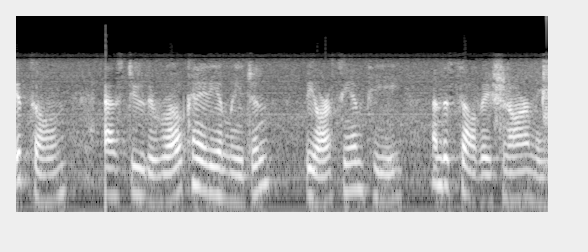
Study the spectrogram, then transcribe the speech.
its own, as do the Royal Canadian Legion, the RCMP, and the Salvation Army.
